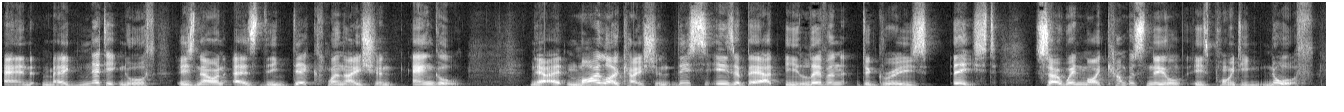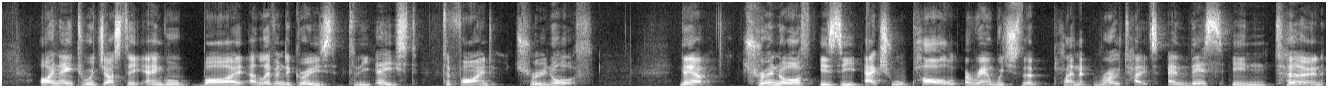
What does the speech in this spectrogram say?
and magnetic north is known as the declination angle. Now at my location, this is about 11 degrees east. So when my compass needle is pointing north, I need to adjust the angle by 11 degrees to the east to find true north. Now, true north is the actual pole around which the planet rotates, and this in turn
